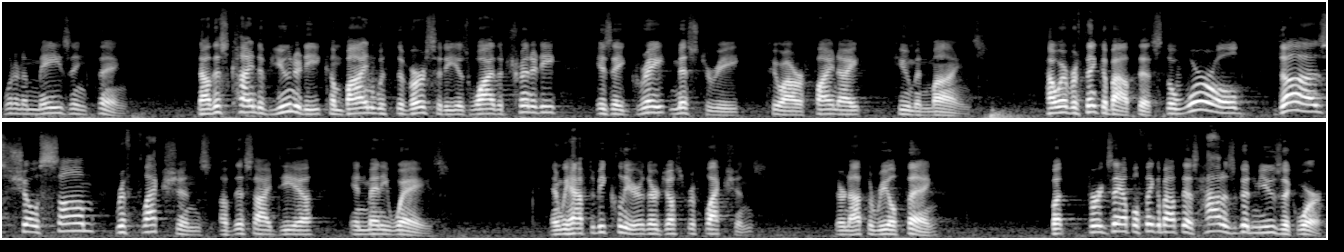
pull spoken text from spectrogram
What an amazing thing. Now, this kind of unity combined with diversity is why the Trinity is a great mystery to our finite human minds. However, think about this the world does show some reflections of this idea in many ways. And we have to be clear, they're just reflections, they're not the real thing. But for example, think about this how does good music work?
